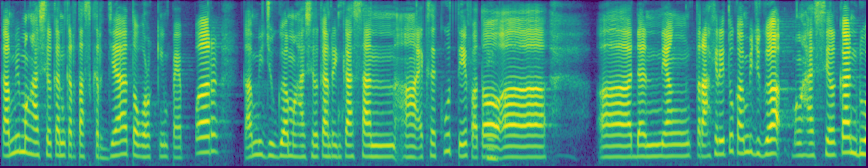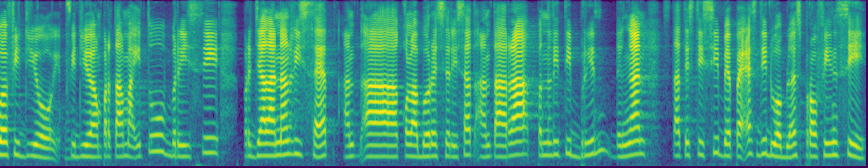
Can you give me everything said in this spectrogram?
kami menghasilkan kertas kerja atau working paper, kami juga menghasilkan ringkasan uh, eksekutif atau hmm. uh, Uh, dan yang terakhir itu kami juga menghasilkan dua video. Video yang pertama itu berisi perjalanan riset, uh, kolaborasi riset antara peneliti BRIN dengan statistisi BPS di 12 provinsi.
